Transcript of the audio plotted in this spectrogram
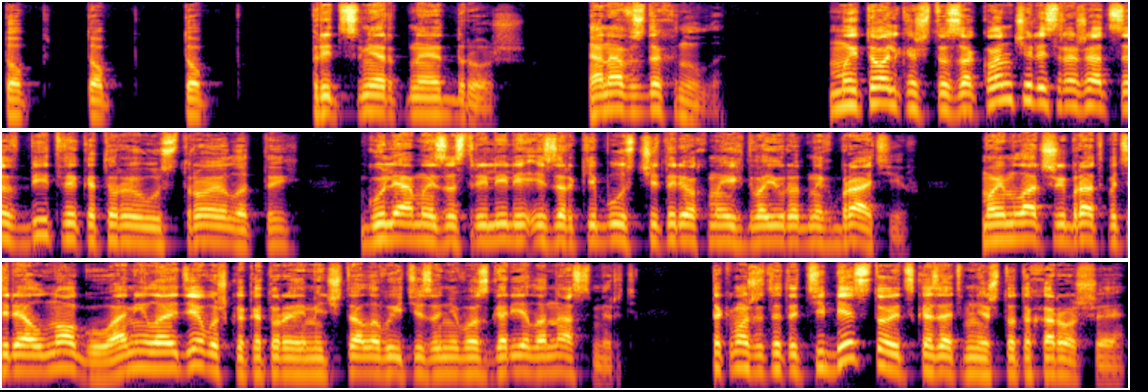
Топ-топ-топ. Предсмертная дрожь. Она вздохнула. «Мы только что закончили сражаться в битве, которую устроила ты. Гулямы застрелили из аркебуз четырех моих двоюродных братьев. Мой младший брат потерял ногу, а милая девушка, которая мечтала выйти за него, сгорела насмерть. Так может, это тебе стоит сказать мне что-то хорошее?»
